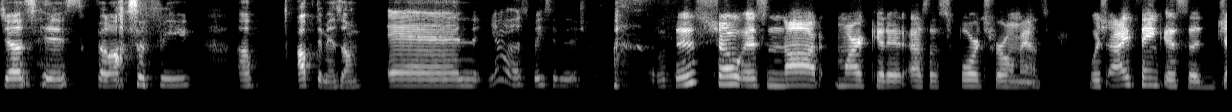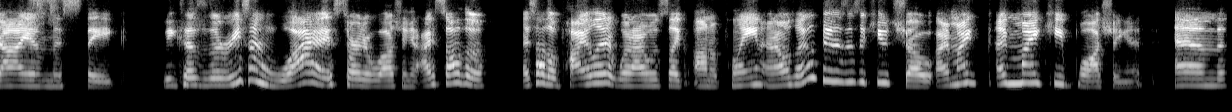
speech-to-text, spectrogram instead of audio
just his philosophy of optimism. And yeah, that's basically the show. This show is not marketed as a sports romance, which I think is a giant mistake. Because the reason why I started watching it, I saw the I saw the pilot when I was like on a plane and I was like, okay, this is a cute show. I might I might keep watching it. And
